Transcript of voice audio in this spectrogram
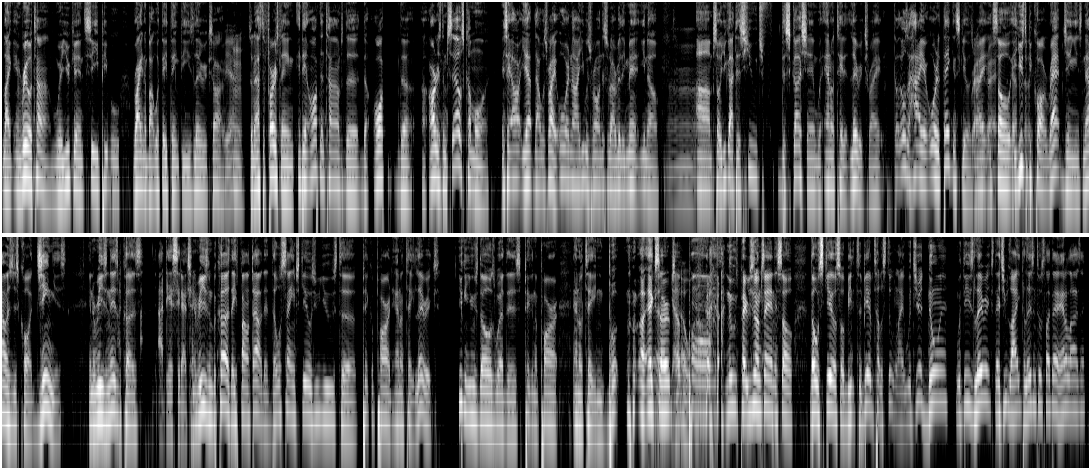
Like in real time, where you can see people writing about what they think these lyrics are. Yeah. Mm. So that's the first thing, and then oftentimes the the au- the uh, artists themselves come on and say, "Oh, yep, that was right," or "No, you was wrong. This is what I really meant." You know. Mm. Um, so you got this huge f- discussion with annotated lyrics, right? Th- those are higher order thinking skills, Right, right? And right. so it used to be called rap genius. Now it's just called genius, and the reason is because I did see that and the reason because they found out that those same skills you use to pick apart and annotate lyrics, You can use those whether it's picking apart, annotating book uh, excerpts, Yep. Oh, poems, newspapers. You know what I'm saying? And so those skills. So be, to be able to tell a student like what you're doing with these lyrics that you like to listen to, stuff like that, analyzing.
